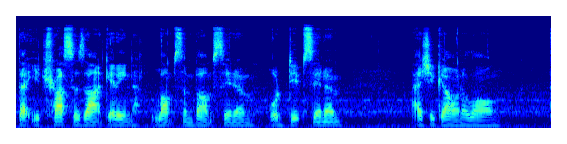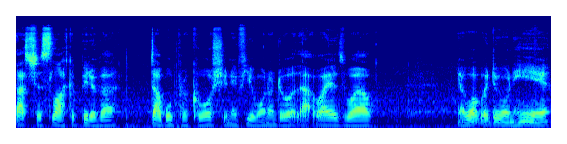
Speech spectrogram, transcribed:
that your trusses aren't getting lumps and bumps in them or dips in them as you're going along. That's just like a bit of a double precaution if you want to do it that way as well. Now what we're doing here,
